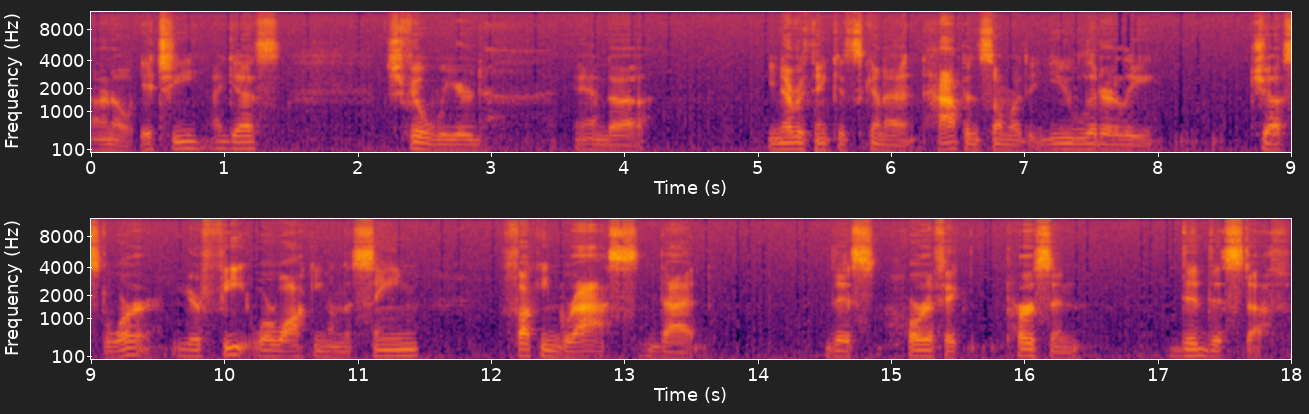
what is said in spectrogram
I don't know, itchy, I guess. Just feel weird. And, uh, you never think it's gonna happen somewhere that you literally just were. Your feet were walking on the same fucking grass that this horrific person did this stuff.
